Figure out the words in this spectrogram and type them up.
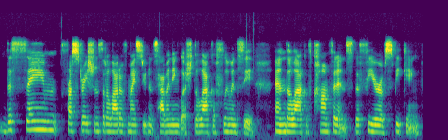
the same frustrations that a lot of my students have in English the lack of fluency and the lack of confidence, the fear of speaking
